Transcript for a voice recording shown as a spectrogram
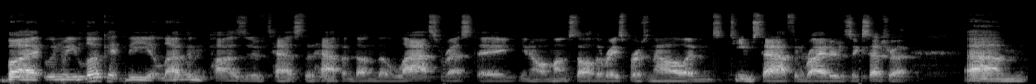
but when we look at the 11 positive tests that happened on the last rest day, you know, amongst all the race personnel and team staff and riders, etc., um,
